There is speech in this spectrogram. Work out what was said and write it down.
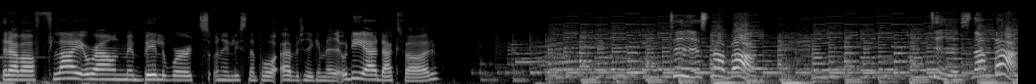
Det där var Fly Around med Bill Wirtz och ni lyssnar på Övertyga mig och det är dags för Tio snabba! 10 snabba!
